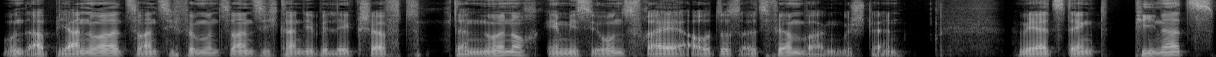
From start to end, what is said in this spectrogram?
Und ab Januar 2025 kann die Belegschaft dann nur noch emissionsfreie Autos als Firmenwagen bestellen. Wer jetzt denkt, Peanuts,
